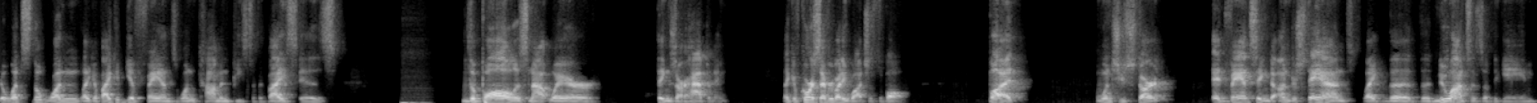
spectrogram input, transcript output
what's the one like if i could give fans one common piece of advice is the ball is not where things are happening like of course everybody watches the ball but once you start advancing to understand like the the nuances of the game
